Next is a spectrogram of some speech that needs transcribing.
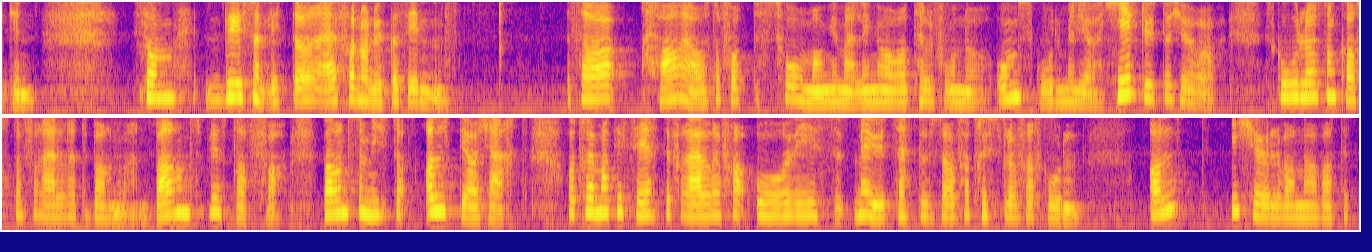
uken. Som du som lytter er for noen uker siden, så har jeg også fått så mange meldinger og telefoner om skolemiljø. Helt ute og kjører. Skoler som kaster foreldre til barnevern. Barn som blir straffa. Barn som mister alt de har kjært. Og traumatiserte foreldre fra årevis med utsettelser for trusler fra skolen. Alt i kjølvannet av at et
